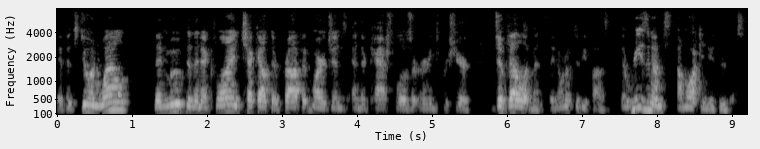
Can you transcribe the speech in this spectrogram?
If it's doing well, then move to the next line, check out their profit margins and their cash flows or earnings per share developments. They don't have to be positive. The reason I'm, I'm walking you through this,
